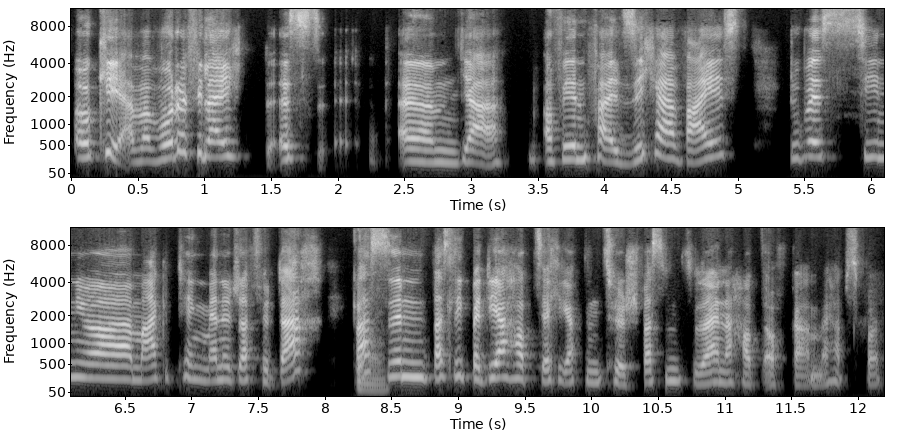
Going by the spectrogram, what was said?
Okay, aber wo du vielleicht es ähm, ja auf jeden Fall sicher weißt, du bist Senior Marketing Manager für Dach. Genau. Was, sind, was liegt bei dir hauptsächlich auf dem Tisch? Was sind so deine Hauptaufgaben bei HubSpot?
